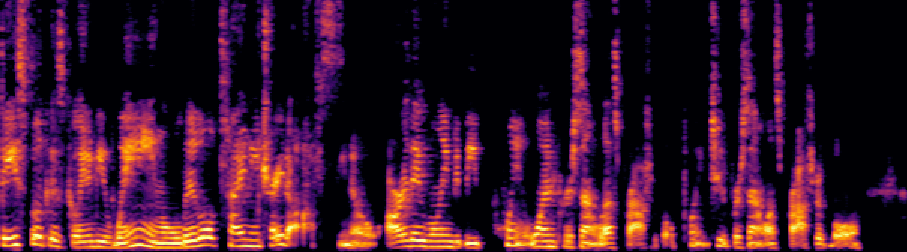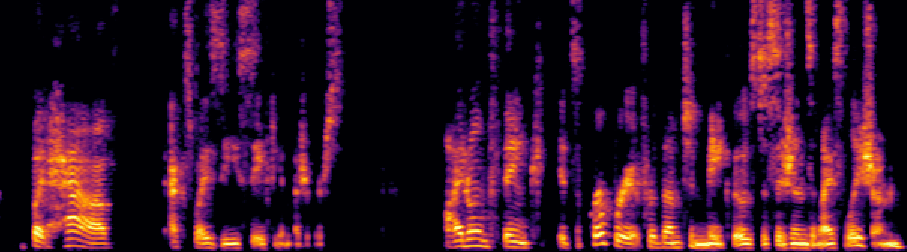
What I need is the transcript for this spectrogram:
Facebook is going to be weighing little tiny trade offs. You know, are they willing to be 0.1% less profitable, 0.2% less profitable, but have XYZ safety measures? I don't think it's appropriate for them to make those decisions in isolation.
